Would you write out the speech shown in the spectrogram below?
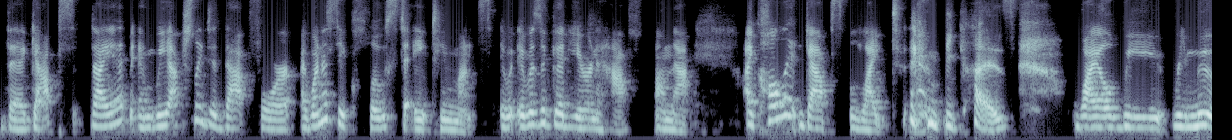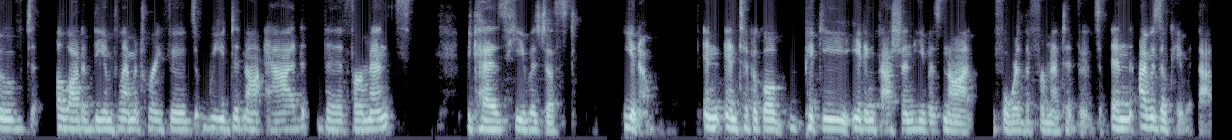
the GAPS diet. And we actually did that for, I want to say, close to 18 months. It, it was a good year and a half on that. I call it GAPS light because while we removed a lot of the inflammatory foods, we did not add the ferments because he was just, you know, in, in typical picky eating fashion, he was not for the fermented foods. And I was okay with that.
